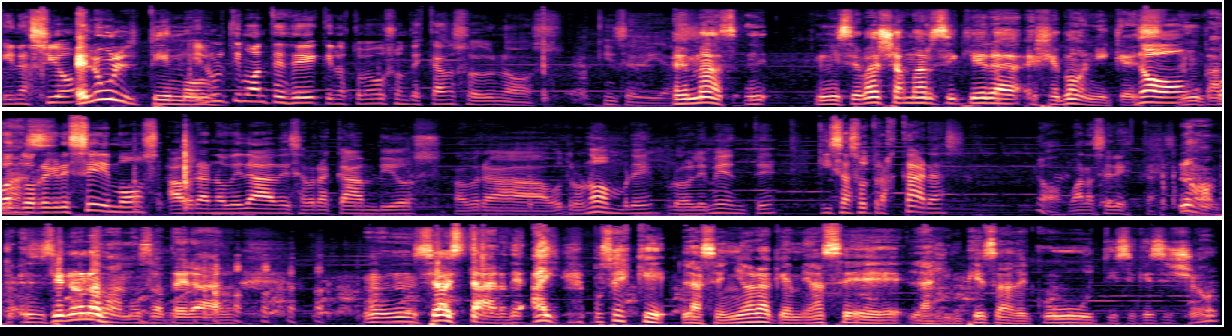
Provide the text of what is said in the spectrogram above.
que nació... El último. El último antes de que nos tomemos un descanso de unos 15 días. Es más, ni se va a llamar siquiera hegemónicas. No, cuando regresemos habrá novedades, habrá cambios, habrá otro nombre probablemente, quizás otras caras. No, van a ser estas. No, si no nos vamos a operar. Ya es tarde. Ay, vos sabés que la señora que me hace las limpiezas de cutis y qué sé yo,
